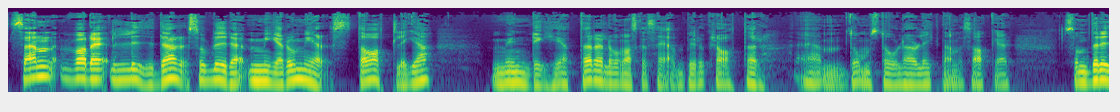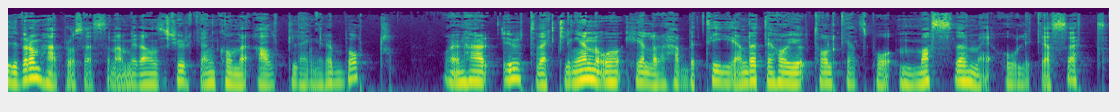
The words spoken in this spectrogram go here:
Sen vad det lider så blir det mer och mer statliga myndigheter eller vad man ska säga, byråkrater, ehm, domstolar och liknande saker som driver de här processerna medan kyrkan kommer allt längre bort. Och den här utvecklingen och hela det här beteendet det har ju tolkats på massor med olika sätt.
